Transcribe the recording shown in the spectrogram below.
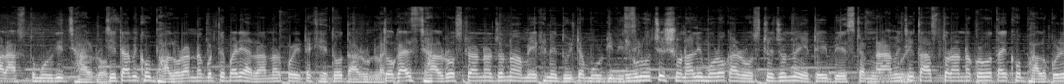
আর আস্ত মুরগির ঝাল রোস্ট যেটা আমি খুব ভালো রান্না করতে পারি, আর রান্নার পর এটা খেতেও দারুণ লাগে। তো গাইস ঝাল রোস্ট রান্নার জন্য আমি এখানে দুইটা মুরগি নিই এগুলো হচ্ছে সোনালি মোরগ আর রোস্টের জন্য এটাই বেস্ট আমি আমি যেহেতু আস্ত রান্না করব তাই খুব ভালো করে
